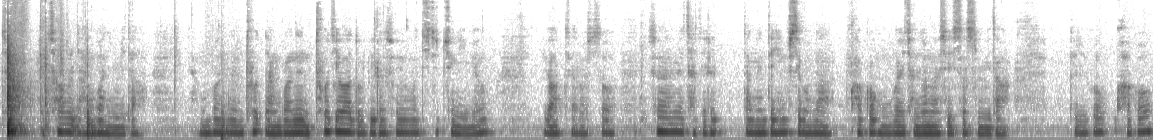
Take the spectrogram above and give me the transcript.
자, 처음 양반입니다. 양반은, 토, 양반은 토지와 노비를 소유한 지주층이며 유학자로서 소양의 자질을 닦는 데 힘쓰거나 과거 공부에 전념할 수 있었습니다. 그리고 과거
